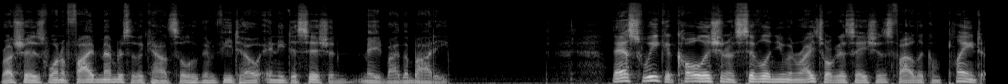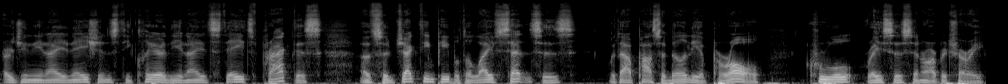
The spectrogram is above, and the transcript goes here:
Russia is one of five members of the Council who can veto any decision made by the body. Last week, a coalition of civil and human rights organizations filed a complaint urging the United Nations to declare the United States' practice of subjecting people to life sentences without possibility of parole cruel, racist, and arbitrary.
